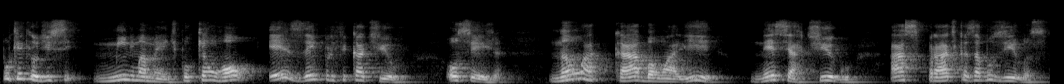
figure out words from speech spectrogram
Por que, que eu disse minimamente? Porque é um rol exemplificativo. Ou seja, não acabam ali, nesse artigo, as práticas abusivas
